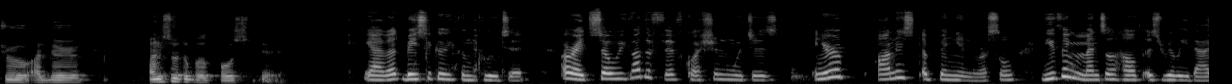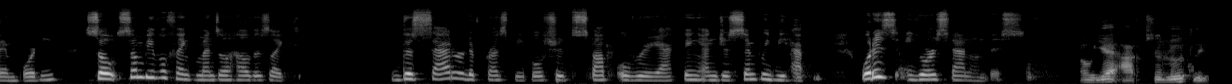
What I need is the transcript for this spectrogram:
through other unsuitable posts there. Yeah, that basically concludes it. All right, so we got the fifth question, which is In your honest opinion, Russell, do you think mental health is really that important? So, some people think mental health is like the sad or depressed people should stop overreacting and just simply be happy. What is your stand on this? Oh, yeah, absolutely.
